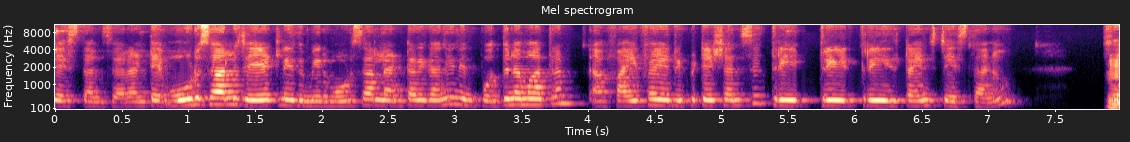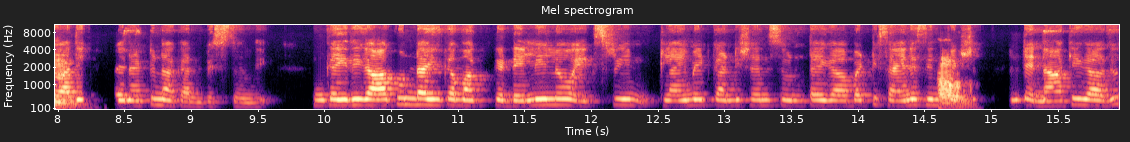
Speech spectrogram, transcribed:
చేస్తాను సార్. అంటే 3 సార్లు చేయట్లేదు. మీరు 3 సార్లు అంటారు గానీ, నేను పొద్దున మాత్రం 5, 5 రిపిటేషన్స్ 3, 3, 3 టైమ్స్ చేస్తాను. సో. అది అయినట్టు నాకనిపిస్తుంది. ఇంకా ఇది గాకుండా ఇంకా మాకు ఢిల్లీలో ఎక్స్‌ట్రీమ్ క్లైమేట్ కండిషన్స్ ఉంటాయి గాబట్టి సైనస్. ఇన్ఫెక్షన్ అంటే నాకే గాదు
